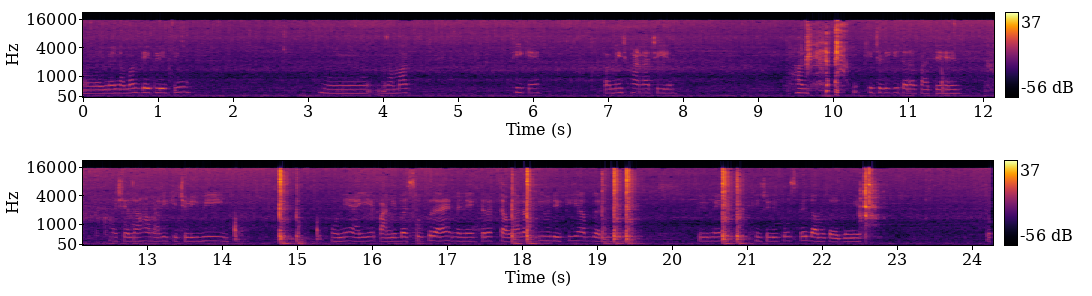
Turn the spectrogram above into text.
और मैं नमक देख लेती हूँ। हम्म, नमक ठीक है। कमीज खाना चाहिए। हर खिचड़ी की तरफ़ आते हैं। माशाल्लाह हमारी खिचड़ी भी होने आई है। पानी बस सूख रहा है। मैंने एक तरफ़ तवा रख दी हूँ। देखिए आप गर्म करने। फिर मैं खिचड़ी को उस पर दम कर दूँगी। तो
